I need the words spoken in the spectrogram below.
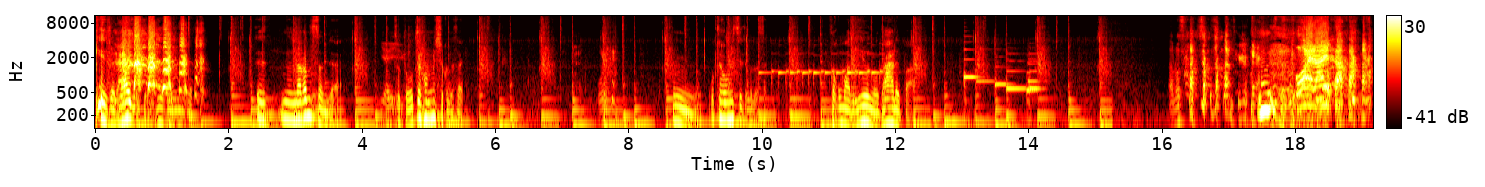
ケーじゃないですよ。え中道さんじゃちょっとお手本見せてください。俺？うんお手本見せてください。そこまで言うのであれば。あのさ、ちょっと待ってくれ。おい、ライア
